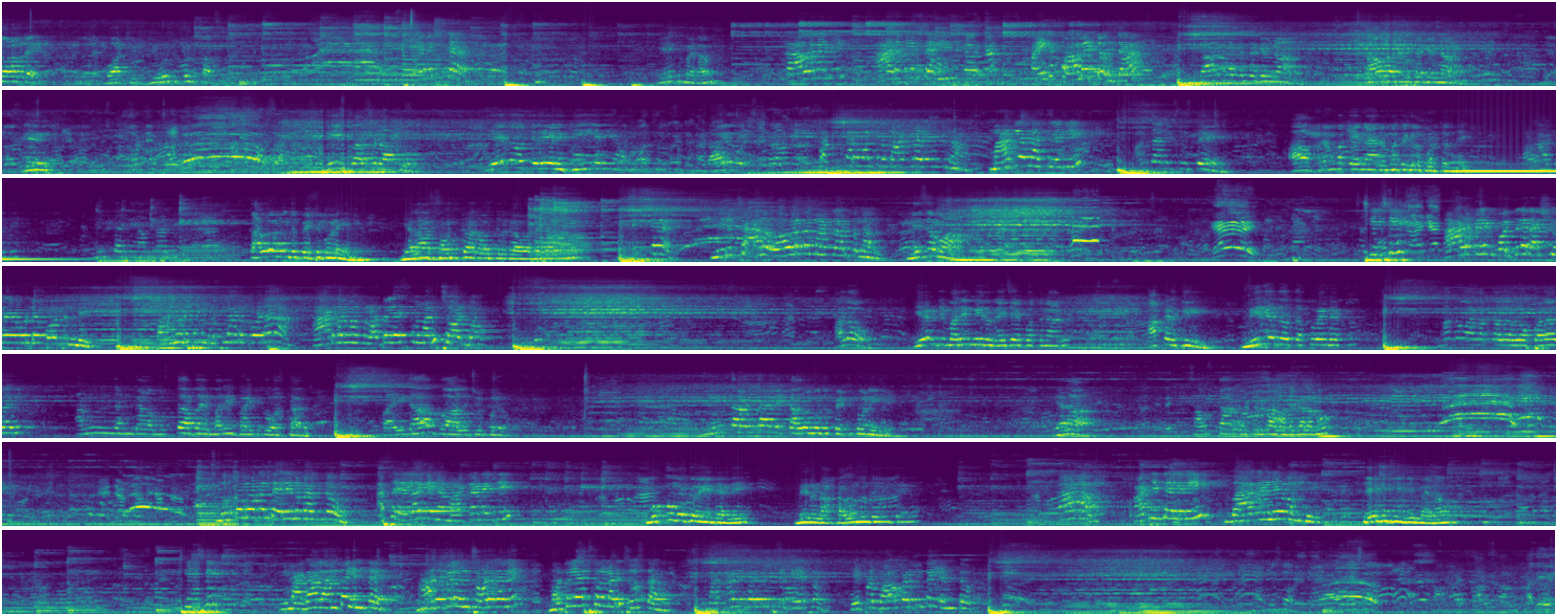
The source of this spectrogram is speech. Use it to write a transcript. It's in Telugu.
All right what a beautiful mister ఏంటి మేడం? కావాలని ఆడపిల్ల సర్వీస్ కాక పైగా కామెంట్ అవుతా కావాలని తగిలిన? కావాలని తగిలిన? నీ- ఖర్చు నాకు. ఏదో తెలియని తీయని అనుభూతి ఆ బ్రహ్మకైనా రెమ్మ తెగులు పడుతుంది. అలాంటిది ఇంతటి అందాన్ని కళ్ళ ముందు పెట్టుకొని ఎలా సంస్కారవంతులుగా ఉండగలను? మీరు చాలా ఓవర్గా మాట్లాడుతున్నారు. నిజమా? ఆడపిల్లకి బొద్దుగా రక్షణ ఉండే పోతుంది. పన్నుడికి ముసలాడు కూడా ఆడదాం మాకు లొట్టలేసుకుని మరి చూడడం హలో ఏమిటి మరి మీరు రేజ్ అయిపోతున్నారు? అక్కడికి మీరేదో తక్కువైనట్లు మగవాళ్ళ కళ్ళలో పడాలని అందంగా ముక్తాబాయ్ మరీ బయటకు వస్తారు. పైగా వాళ్ళ చూపులు. ఇంత అందాన్ని కళ్ళ ముందు పెట్టుకొని ఎలా సంస్కారవంతులుగా ఉండగలము? ముక్క ముఖం తెలియని వాళ్ళతో అసలు ఎలాగైనా మాట్లాడేది? ముక్కు ముక్కు ఏంటండి? మీరు నా కళ్ళ ముందు ఉంటేనే అతి తెలివి బాగానే ఉంది. టేకి చీజీ మేడం ఈ మగాళ్ళంతా ఇంతే. ఆడపిల్లని చూడగానే మొట్టలేసుకొని మరి చూస్తారు. మగాన్ని గౌరవించే దేశం ఎప్పుడు బాగుపడుతుందో ఎంతో అదే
